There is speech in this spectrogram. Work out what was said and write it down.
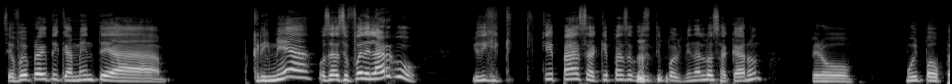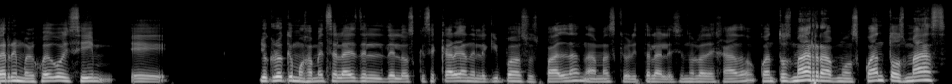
se fue prácticamente a Crimea, o sea, se fue de largo. Yo dije, ¿qué, pasa? ¿Qué pasa con ese tipo? Al final lo sacaron, pero muy paupérrimo el juego y sí, eh, yo creo que Mohamed Salah es de los que se cargan el equipo a su espalda, nada más que ahorita la lesión no lo ha dejado. ¿Cuántos más, Ramos? ¿Cuántos más?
